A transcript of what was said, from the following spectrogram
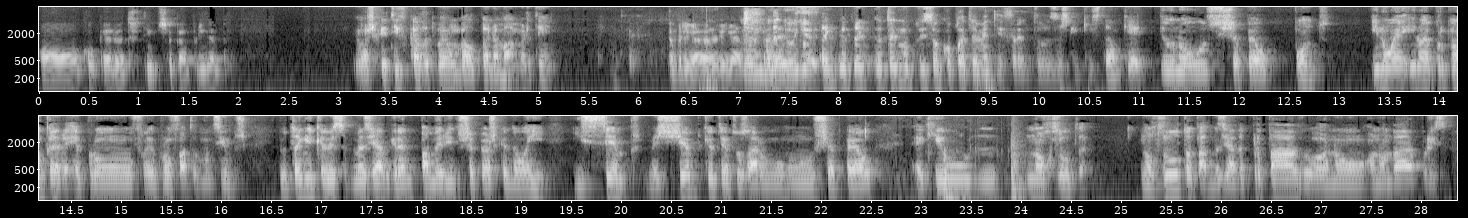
ou qualquer outro tipo de chapéu, por exemplo. Eu acho que a ti ficava-te bem um belo Panamá, Martim. Obrigado, obrigado. Eu, eu, tenho, eu, tenho, eu, tenho, uma posição completamente diferente de todas as que aqui estão, que é eu não uso chapéu, ponto. E não é, e não é porque não quero, é por, um, é por um fator muito simples. Eu tenho a cabeça demasiado grande para a maioria dos chapéus que andam aí. E sempre, mas sempre que eu tento usar um, um chapéu, aquilo não resulta. Não resulta, está demasiado apertado ou não, ou não dá, por isso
